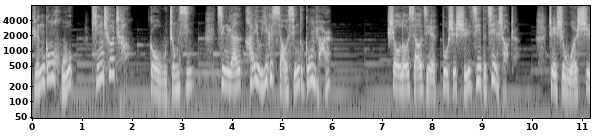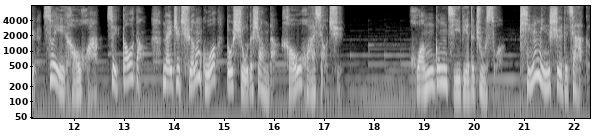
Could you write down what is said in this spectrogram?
人工湖、停车场、购物中心，竟然还有一个小型的公园售楼小姐不失时机地介绍着：“这是我市最豪华、最高档，乃至全国都数得上的豪华小区，皇宫级别的住所，平民式的价格。”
